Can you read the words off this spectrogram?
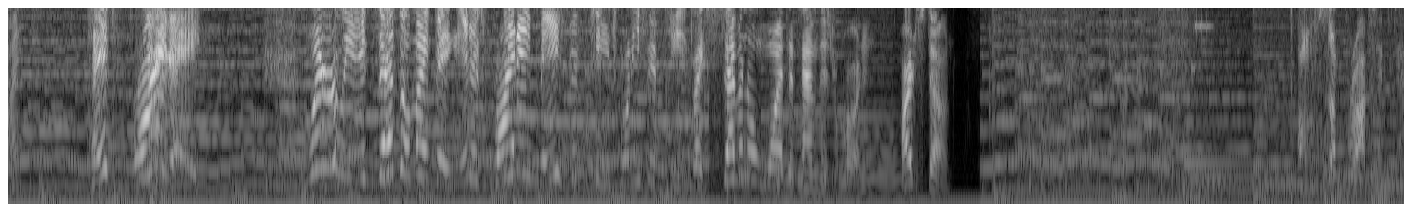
What? Today's Friday! Literally, it says on my thing, it is Friday, May 15, 2015. It's like 7.01 at the time of this recording. Hard Stone. Pumps up rock type attack.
